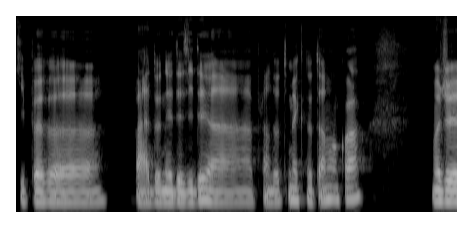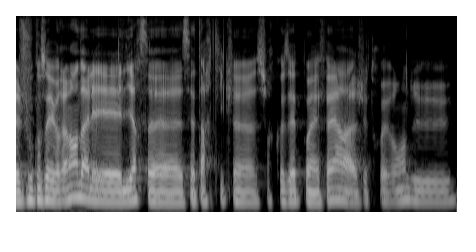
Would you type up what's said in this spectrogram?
qui peuvent euh, bah, donner des idées à, plein d'autres mecs notamment quoi. Moi, je, vous conseille vraiment d'aller lire cet article sur cosette.fr. J'ai trouvé vraiment d'une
